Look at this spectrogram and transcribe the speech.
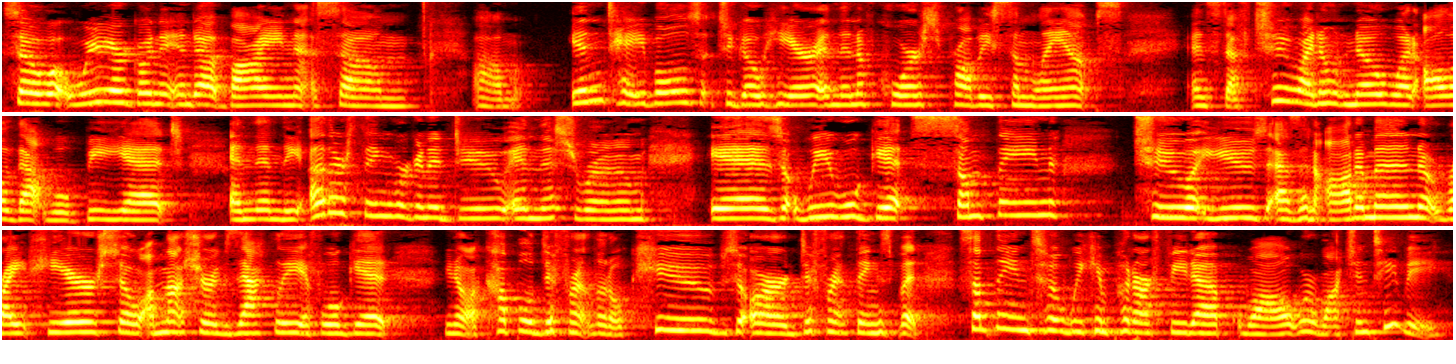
So we are going to end up buying some um, end tables to go here. And then of course, probably some lamps and stuff too. I don't know what all of that will be yet. And then the other thing we're going to do in this room is we will get something to use as an ottoman right here. So I'm not sure exactly if we'll get, you know, a couple different little cubes or different things, but something so we can put our feet up while we're watching TV.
